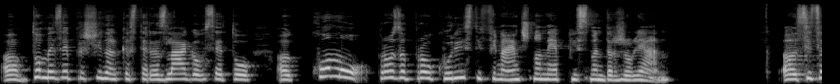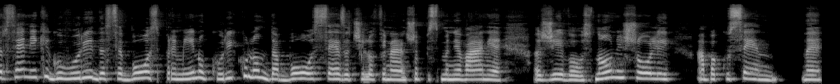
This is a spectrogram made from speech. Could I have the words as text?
Uh, to me zdaj prešinil, ker ste razlagali vse to, uh, komu pravzaprav koristi finančno nepismen državljan. Uh, sicer se nekaj govori, da se bo spremenil kurikulum, da bo se začelo finančno pismenjevanje že v osnovni šoli, ampak vsem ne.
